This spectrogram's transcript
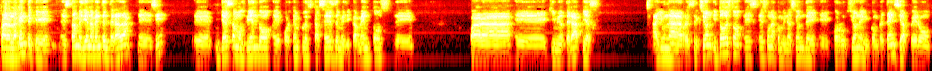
para la gente que está medianamente enterada, eh, sí. ya estamos viendo, por ejemplo, escasez de medicamentos para eh, quimioterapias hay una restricción y todo esto es, una combinación de eh, corrupción e incompetencia, pero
